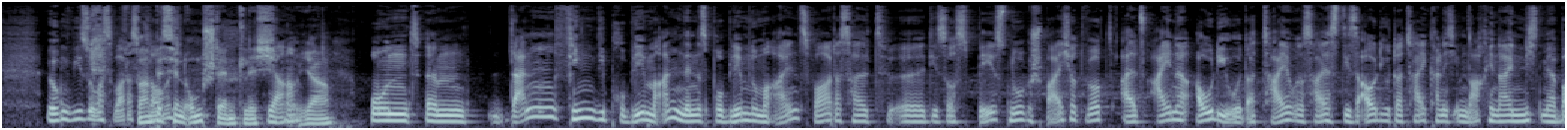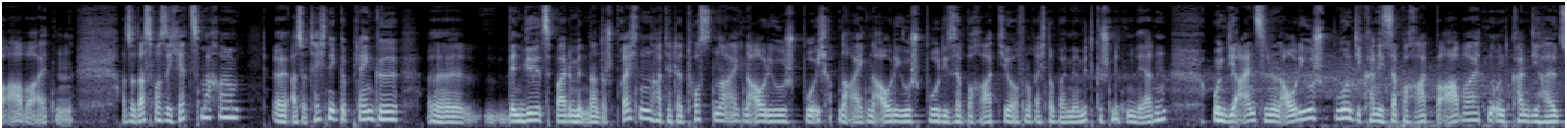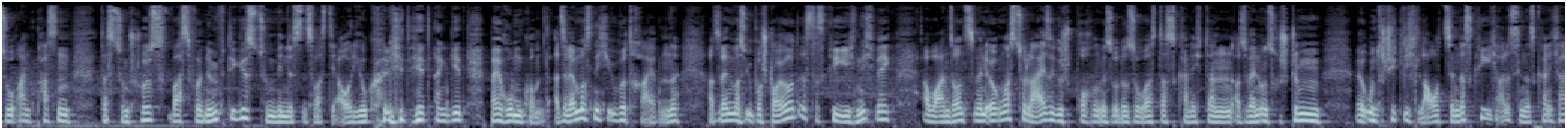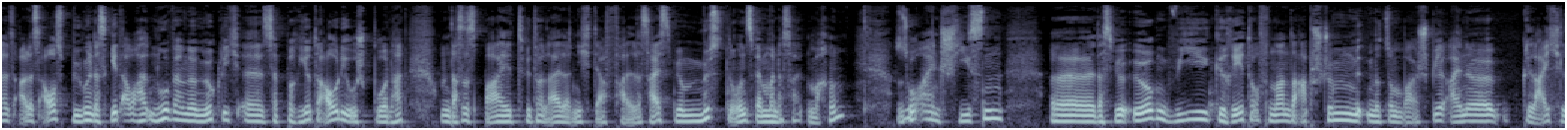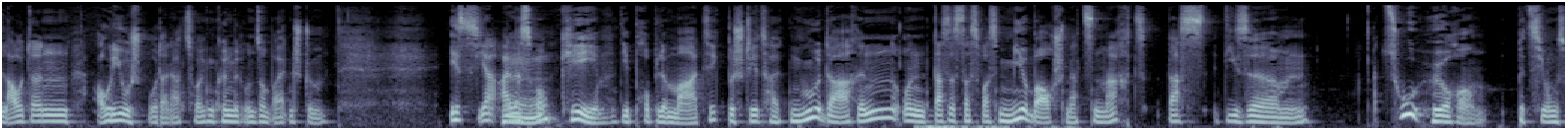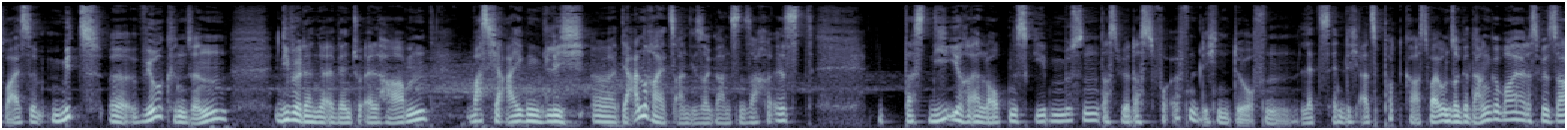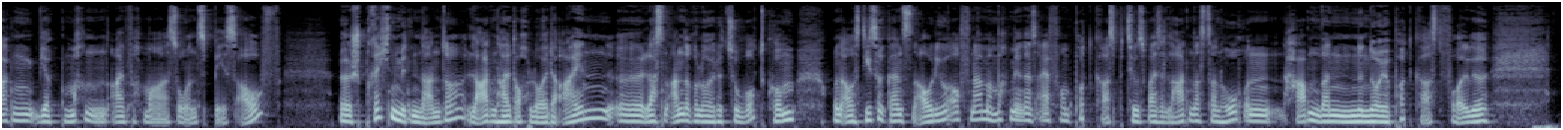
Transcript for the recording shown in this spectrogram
Irgendwie sowas war das. War ein bisschen ich. umständlich. Ja. ja. Und ähm, dann fingen die Probleme an, denn das Problem Nummer eins war, dass halt äh, dieser Space nur gespeichert wird als eine Audiodatei und das heißt, diese Audiodatei kann ich im Nachhinein nicht mehr bearbeiten. Also das, was ich jetzt mache, äh, also Technikgeplänkel. Äh, wenn wir jetzt beide miteinander sprechen, hat ja der Thorsten eine eigene Audiospur, ich habe eine eigene Audiospur, die separat hier auf dem Rechner bei mir mitgeschnitten werden. Und die einzelnen Audiospuren, die kann ich separat bearbeiten und kann die halt so anpassen, dass zum Schluss was Vernünftiges, zumindestens was die Audioqualität angeht, bei rumkommt. Also wenn wir es nicht übertreiben. Ne? Also wenn was übersteuert ist, das kriege ich nicht weg. Aber ansonsten, wenn irgendwas zu leise gesprochen ist oder sowas, das kann ich dann, also wenn unsere Stimmen äh, unterschiedlich laut sind, das kriege ich alles hin. Das kann ich halt alles ausbügeln. Das geht aber aber halt nur, wenn man wirklich äh, separierte Audiospuren hat. Und das ist bei Twitter leider nicht der Fall. Das heißt, wir müssten uns, wenn man das halt machen, so einschießen, äh, dass wir irgendwie Geräte aufeinander abstimmen, mit mir zum Beispiel eine gleichlauten Audiospur dann erzeugen können mit unseren beiden Stimmen ist ja alles mhm. okay. Die Problematik besteht halt nur darin, und das ist das, was mir Bauchschmerzen macht, dass diese ähm, Zuhörer beziehungsweise Mitwirkenden, äh, die wir dann ja eventuell haben, was ja eigentlich äh, der Anreiz an dieser ganzen Sache ist, dass die ihre Erlaubnis geben müssen, dass wir das veröffentlichen dürfen, letztendlich als Podcast. Weil unser Gedanke war ja, dass wir sagen, wir machen einfach mal so ein Space auf, äh, sprechen miteinander, laden halt auch Leute ein, äh, lassen andere Leute zu Wort kommen und aus dieser ganzen Audioaufnahme machen wir ganz einfach einen Podcast, beziehungsweise laden das dann hoch und haben dann eine neue Podcast-Folge.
